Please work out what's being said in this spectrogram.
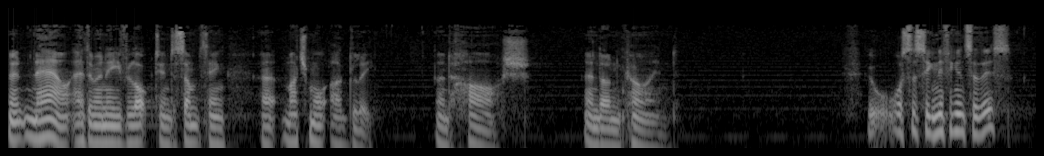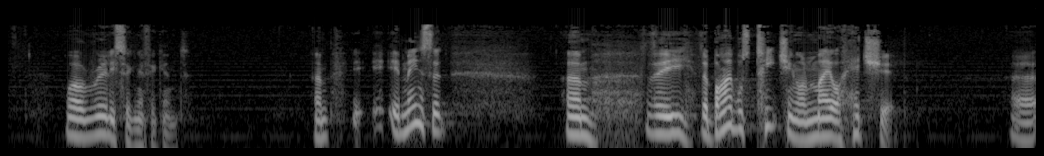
Now, Adam and Eve locked into something uh, much more ugly and harsh and unkind. What's the significance of this? Well, really significant. Um, it, it, means that um, the, the Bible's teaching on male headship, uh,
